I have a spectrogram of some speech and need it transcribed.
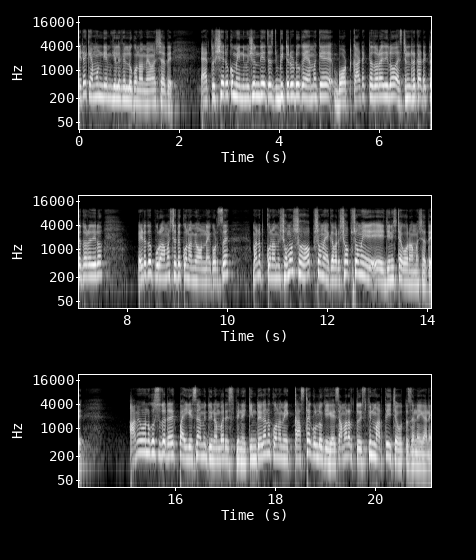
এটা কেমন গেম খেলে ফেলল কোনামি আমার সাথে? এত সেরকম অ্যানিমেশন দিয়ে জাস্ট ভিতরে ঢুকে আমাকে বট কার্ড একটা ধরে দিল স্ট্যান্ডার্ড কার্ড একটা ধরে দিল। এটা তো পুরো আমার সাথে কোনামি অন্যায় করছে। মানে কোনামি সমস্যা সব সময়, একেবারে সব সময় এই জিনিসটা করো আমার সাথে। আমি মনে করছি তো ডাইরেক্ট পাই গেছি আমি দুই নাম্বার স্পিনে কিন্তু এখানে কোনামি কাজটা করল কি গাইছে আমার আর তো স্পিন মারতে ইচ্ছা করতেছে না এখানে।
